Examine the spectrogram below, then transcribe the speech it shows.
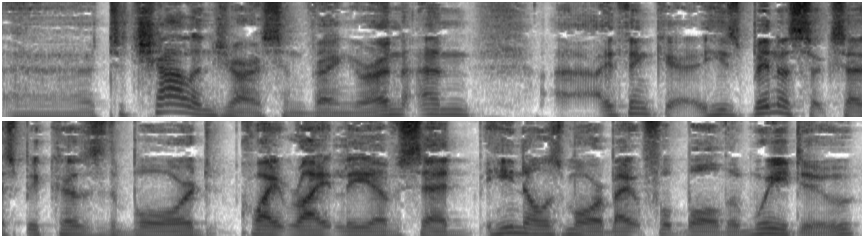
uh, to challenge Arsene Wenger, and and I think he's been a success because the board, quite rightly, have said he knows more about football than we do,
